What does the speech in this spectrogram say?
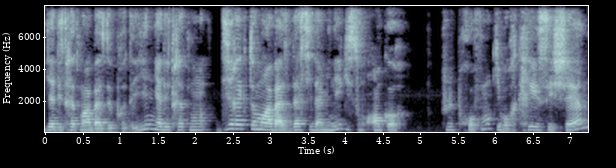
Il y a des traitements à base de protéines, il y a des traitements directement à base d'acides aminés qui sont encore plus profonds, qui vont recréer ces chaînes.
